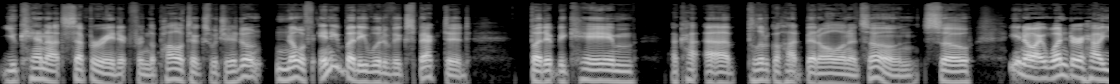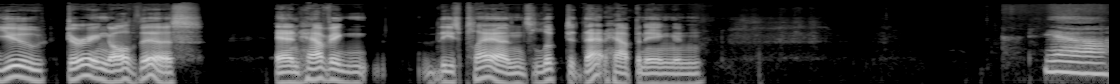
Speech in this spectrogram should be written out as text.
you cannot separate it from the politics which i don't know if anybody would have expected but it became a, a political hotbed all on its own so you know i wonder how you during all this and having these plans looked at that happening and Yeah.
